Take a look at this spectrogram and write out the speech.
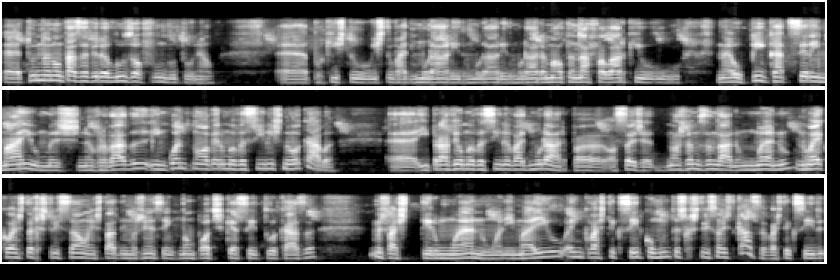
Uh, tu ainda não estás a ver a luz ao fundo do túnel. Uh, porque isto, isto vai demorar e demorar e demorar. A malta anda a falar que o, não é, o pico há de ser em maio, mas na verdade, enquanto não houver uma vacina, isto não acaba. Uh, e para haver uma vacina vai demorar, para, ou seja, nós vamos andar um ano, não é com esta restrição em estado de emergência em que não podes sair de tua casa, mas vais ter um ano, um ano e meio em que vais ter que sair com muitas restrições de casa, vais ter que sair,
